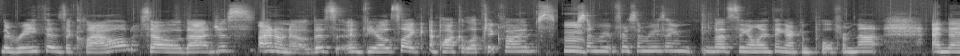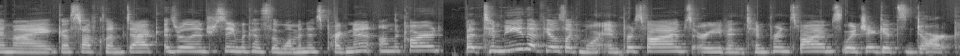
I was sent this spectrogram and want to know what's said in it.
The wreath is a cloud, so that just I don't know. This it feels like apocalyptic vibes for hmm. some re- for some reason. That's the only thing I can pull from that. And then my Gustav Klimt deck is really interesting because the woman is pregnant on the card. But to me, that feels like more Empress vibes or even Temperance vibes, which it gets dark.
